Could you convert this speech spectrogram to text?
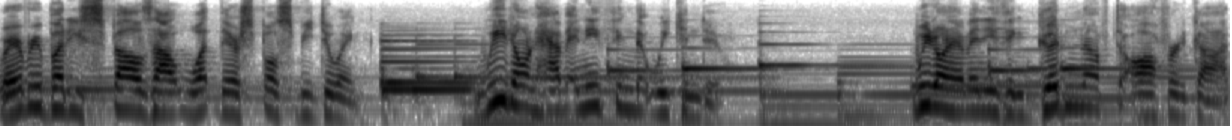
where everybody spells out what they're supposed to be doing. We don't have anything that we can do. We don't have anything good enough to offer to God.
